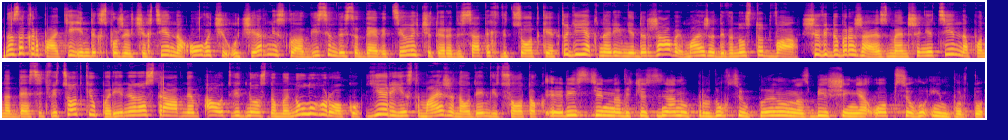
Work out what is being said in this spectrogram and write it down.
На Закарпатті індекс споживчих цін на овочі у червні склав 89,4%, тоді як на рівні держави майже 92%, що відображає зменшення цін на понад 10% порівняно з травнем. А от відносно минулого року є ріст майже на 1%. Ріст цін на вітчизняну продукцію вплинув на збільшення обсягу імпорту.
